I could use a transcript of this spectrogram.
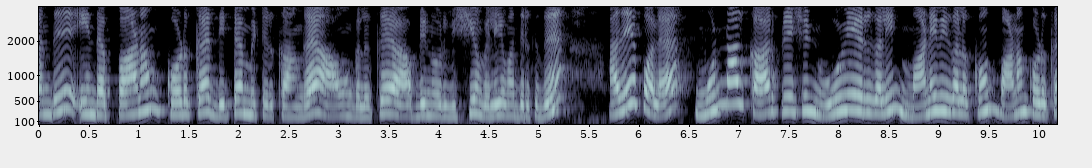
வந்து இந்த பணம் கொடுக்க திட்டமிட்டிருக்காங்க அவங்களுக்கு அப்படின்னு ஒரு விஷயம் வெளியே வந்திருக்குது. அதே போல் முன்னாள் கார்ப்பரேஷன் ஊழியர்களின் மனைவிகளுக்கும் பணம் கொடுக்க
